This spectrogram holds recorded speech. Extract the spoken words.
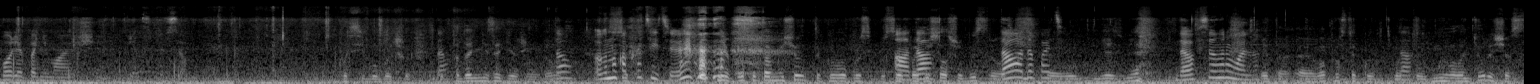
более понимающие. В принципе, все. Спасибо большое. Да. Тогда не задерживаю, да? Да. Ну, как хотите. Не, просто там еще такой вопрос, я просто А, да. пообещал, что быстро. Да, Вот, давайте. э, Я извиняюсь. Да, все нормально. Это э, вопрос такой. Да. Вот, э, мы, волонтеры, сейчас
